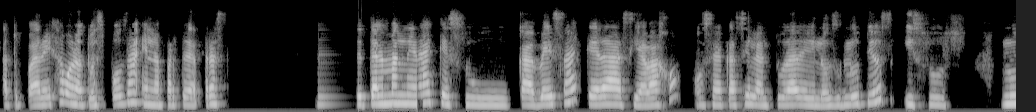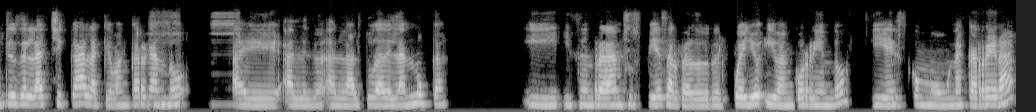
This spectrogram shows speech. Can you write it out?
a tu pareja, bueno, a tu esposa en la parte de atrás tal manera que su cabeza queda hacia abajo, o sea, casi a la altura de los glúteos y sus glúteos de la chica, a la que van cargando eh, a, la, altura de la nuca y, y, se enredan sus pies alrededor del cuello y van corriendo y es como una carrera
